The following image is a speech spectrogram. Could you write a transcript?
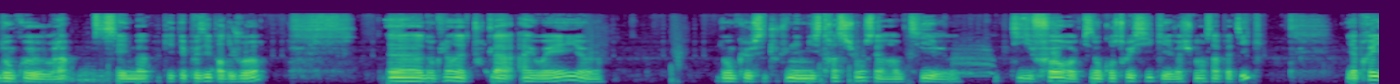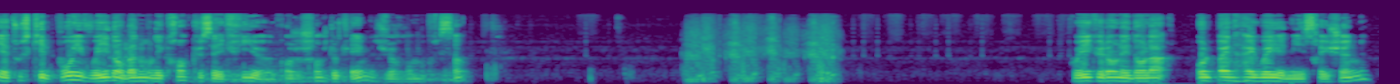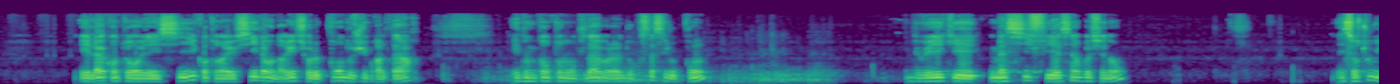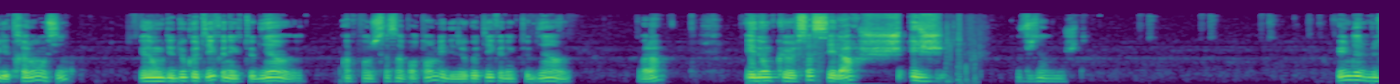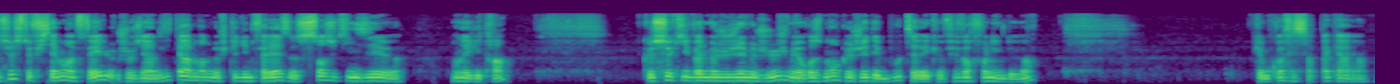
Donc euh, voilà, c'est une map qui a été posée par des joueurs. Euh, donc là on a toute la highway. Euh. donc c'est toute une administration, c'est un petit, petit fort qu'ils ont construit ici qui est vachement sympathique. Et après il y a tout ce qui est le pont et vous voyez dans le bas de mon écran que ça écrit quand je change de claim. Je vais vous montrer ça. Vous voyez que là on est dans la Alpine Highway Administration. Et là, quand on revient ici, quand on arrive ici, là, on arrive sur le pont de Gibraltar. Et donc, quand on monte là, voilà, donc ça, c'est le pont. Vous voyez qu'il est massif et assez impressionnant. Et surtout, il est très long aussi. Et donc, des deux côtés, il connecte bien, euh, ça c'est important, mais des deux côtés, il connecte bien, euh, voilà. Et donc, euh, ça, c'est l'arche. Et je viens de me jeter. Et mesdames et messieurs, c'est officiellement un fail. Je viens littéralement de me jeter d'une falaise sans utiliser mon Elytra. Que ceux qui veulent me juger me jugent, mais heureusement que j'ai des boots avec Fever Falling 2. Comme quoi ça sert pas qu'à rien.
